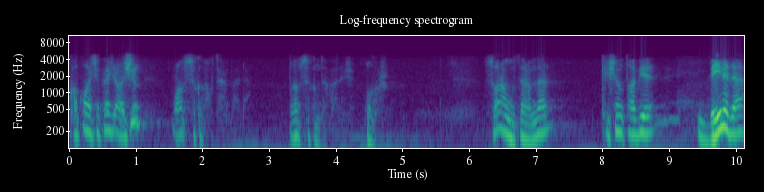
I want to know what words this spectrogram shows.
Kapı açın, pencere açın. Bana sıkıntı muhterem böyle. Bana sıkıntı böyle şey. Olur. Sonra muhteremler kişinin tabi beyne de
